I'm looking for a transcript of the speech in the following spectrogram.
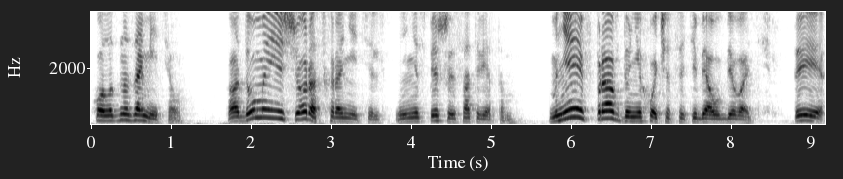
холодно заметил. «Подумай еще раз, хранитель, и не спеши с ответом. Мне и вправду не хочется тебя убивать. Ты...»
